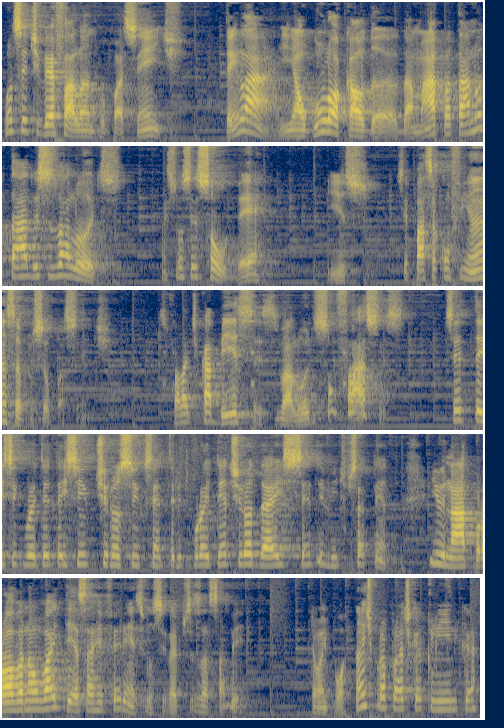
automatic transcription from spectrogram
Quando você estiver falando para o paciente, tem lá, em algum local da, da mapa está anotado esses valores. Mas se você souber isso, você passa confiança para o seu paciente. Se falar de cabeça, esses valores são fáceis. 135 por 85, tirou 5, 130 por 80, tirou 10, 120 por 70. E na prova não vai ter essa referência, você vai precisar saber. Então é importante para a prática clínica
